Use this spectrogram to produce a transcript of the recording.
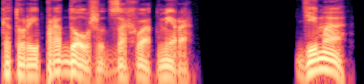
которые продолжат захват мира. «Дима!» —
